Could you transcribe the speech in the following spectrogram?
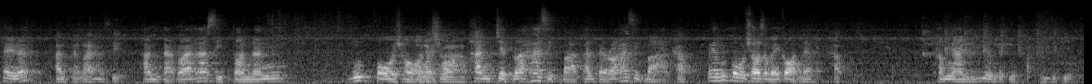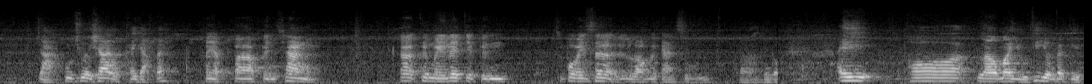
ใช่นะพันแปดร้อยห้าสิบพันแปดร้อยห้าสิบตอนนั้นวุฒิปวชปวชครับพันเจ็ดร้อยห้าสิบบาทพันแปดร้อยห้าสิบบาทครับแม่วุฒิปวชสมัยก่อนนะครับทำงานอยู่ที่ยนตกิจคุณพิจิตรจากผู้ช่วยช่างขยับไหมขยับมาเป็นช่าง ก็ขึ้นมาเรื่อยๆจะเป็น ซูเปอร์วิเซอร์หรือรองผู้การศูนย์ อ่าเป็นก็ไอพอเรามาอยู่ที่ยนตกิจ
